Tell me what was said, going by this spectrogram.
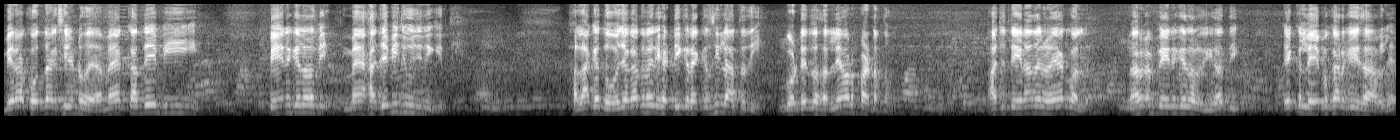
ਮੇਰਾ ਖੁਦ ਦਾ ਐਕਸੀਡੈਂਟ ਹੋਇਆ। ਮੈਂ ਕਦੇ ਵੀ ਪੇਨ ਕਿਲਰ ਵੀ ਮੈਂ ਹਜੇ ਵੀ ਯੂਜ਼ ਨਹੀਂ ਕੀਤੀ। ਹਾਲਾਂਕਿ ਦੋ ਜਗ੍ਹਾ ਤੇ ਮੇਰੀ ਹੱਡੀ ਕਰੈਕ ਸੀ ਲੱਤ ਦੀ, ਗੋਡੇ ਤੋਂ ਥੱਲੇ ਔਰ ਪੱਟ ਤੋਂ। ਅੱਜ 13 ਦਿਨ ਹੋਇਆ ਕੁੱਲ। ਪਰ ਮੈਂ ਪੇਨ ਕਿਲਰ ਨਹੀਂ ਖਾਧੀ। ਇੱਕ ਲੇਪ ਕਰਕੇ ਹੀ ਸਾਰ ਲਿਆ।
